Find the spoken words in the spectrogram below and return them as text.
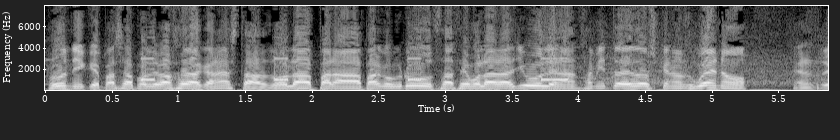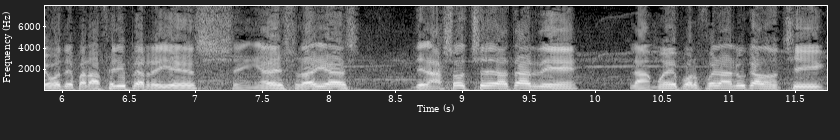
Runnik que pasa por debajo de la canasta. Dola para Paco Cruz. Hace volar a Yul. El lanzamiento de dos que no es bueno. El rebote para Felipe Reyes. Señales horarias de las 8 de la tarde. La mueve por fuera Luca Doncic.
